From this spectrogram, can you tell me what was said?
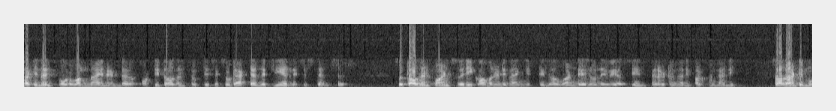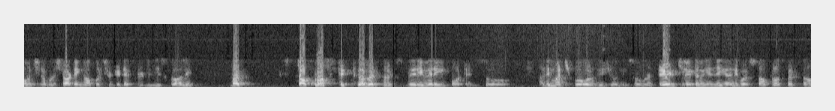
thirty nine four one nine and forty thousand fifty six would act as a clear resistances so thousand points very common అండి బ్యాంక్ నిఫ్టీలో. వన్ డే లోనే వీఆర్ సీన్ పెరగటం కానీ పడటం కానీ సో అలాంటి మూవ్ వచ్చినప్పుడు స్టార్టింగ్ ఆపర్చునిటీ డెఫినెట్లీ తీసుకోవాలి. బట్ స్టాప్ లాస్ స్ట్రిక్ట్గా పెడతాం it's very very important so అది మర్చిపోకూడదు యూజువలీ సో మనం ట్రేడ్ చేయడం ఈజీ కానీ బట్ స్టాప్ లాస్ పెడతాం.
